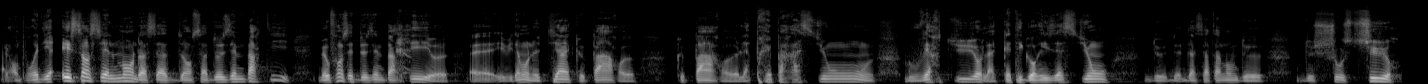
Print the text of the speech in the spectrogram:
alors on pourrait dire essentiellement dans sa, deuxième partie, mais au fond cette deuxième partie, euh, évidemment, ne tient que par, que par la préparation, l'ouverture, la catégorisation d'un certain nombre de, choses sur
